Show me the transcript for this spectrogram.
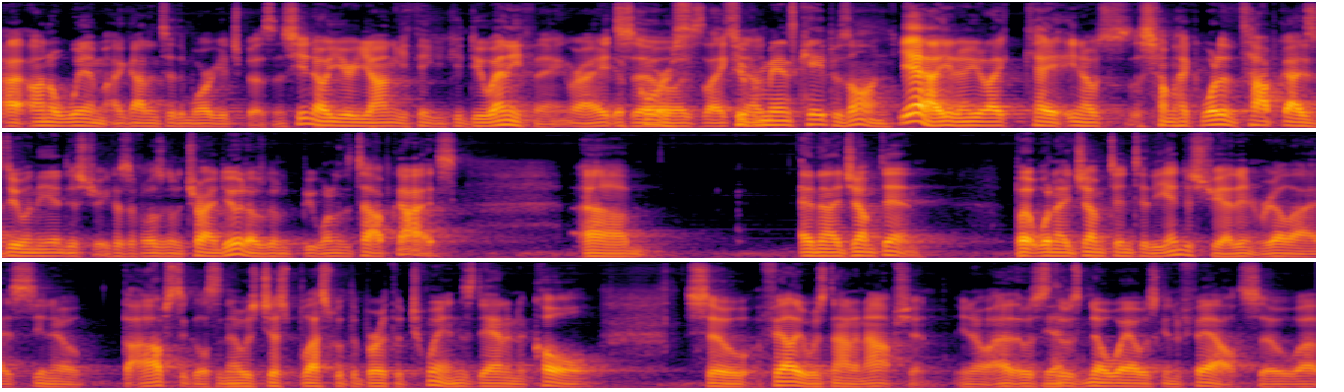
I, on a whim, I got into the mortgage business. You know, you're young, you think you could do anything, right? Of so course. it's like Superman's you know, cape is on. Yeah, you know, you're like, hey, you know, so I'm like, what do the top guys do in the industry? Because if I was going to try and do it, I was going to be one of the top guys. Um, and then I jumped in. But when I jumped into the industry, I didn't realize, you know, the obstacles. And I was just blessed with the birth of twins, Dan and Nicole. So failure was not an option. You know, I, there, was, there was no way I was going to fail. So uh,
